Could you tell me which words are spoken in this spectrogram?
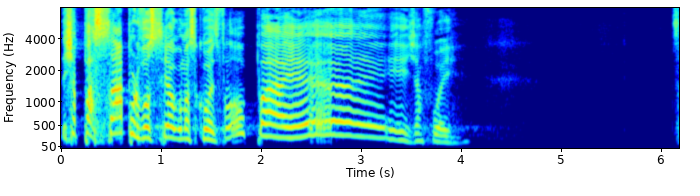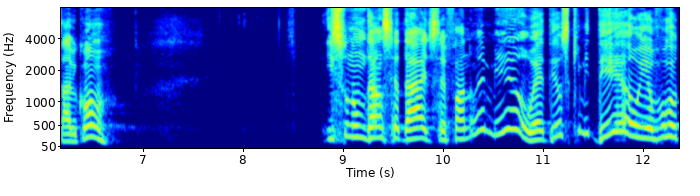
Deixa passar por você algumas coisas. Fala, opa, é... já foi. Sabe como? Isso não dá ansiedade. Você fala, não é meu, é Deus que me deu, e eu vou,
